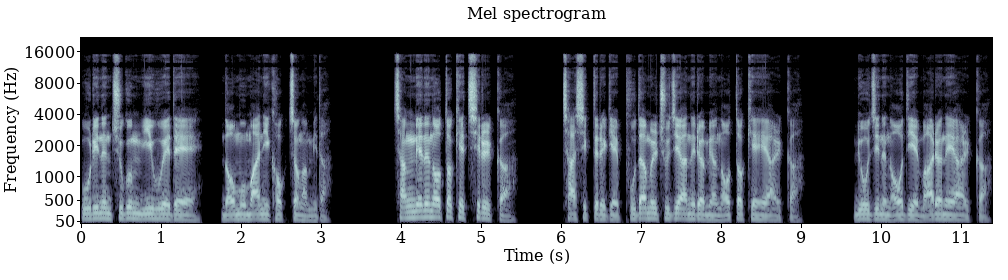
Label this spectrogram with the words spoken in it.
우리는 죽음 이후에 대해 너무 많이 걱정합니다. 장례는 어떻게 치를까? 자식들에게 부담을 주지 않으려면 어떻게 해야 할까? 묘지는 어디에 마련해야 할까?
